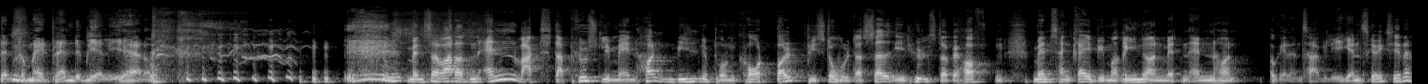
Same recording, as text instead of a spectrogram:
Den tomatplante bliver lige her dog. Men så var der den anden vagt, der pludselig med en hånd hvilende på en kort boldpistol, der sad i et hylster ved hoften, mens han greb i marineren med den anden hånd. Okay, den tager vi lige igen, skal vi ikke sige det?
